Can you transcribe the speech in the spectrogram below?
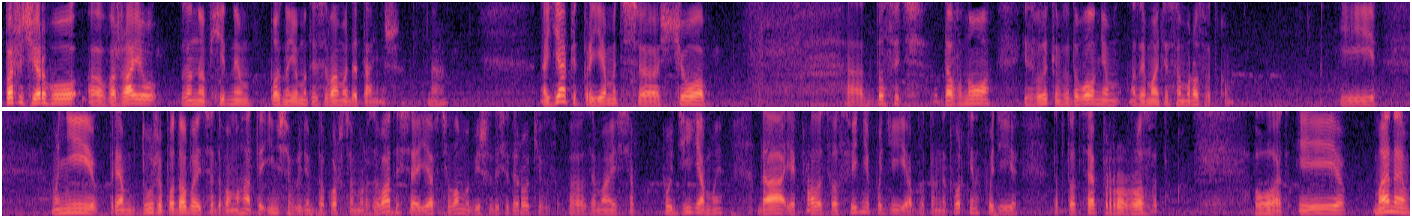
В першу чергу вважаю за необхідним познайомитися з вами детальніше. Е, Я підприємець, е, що е, досить давно і з великим задоволенням займається саморозвитком. І мені прям дуже подобається допомагати іншим людям також в цьому розвиватися. Я в цілому більше 10 років займаюся подіями. Да? Як правило, це освітні події або там нетворкінг події. Тобто це про розвиток. От. І в мене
